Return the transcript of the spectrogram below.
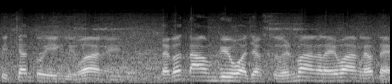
ปิดกั้นตัวเองหรือว่าไงแต่ก็ตามวิวอาจจะเขินบ้างอะไรบ้างแล้วแต่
